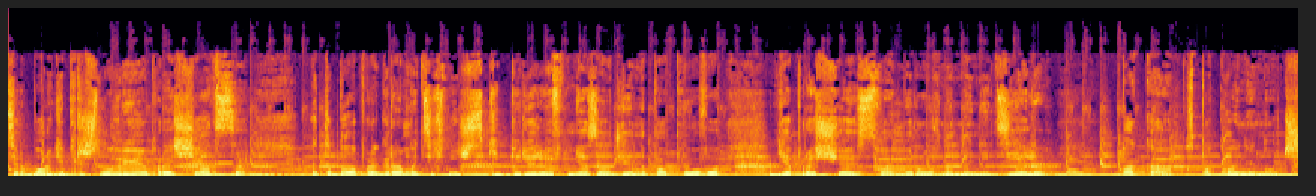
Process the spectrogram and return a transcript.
Санкт-Петербурге. Пришло время прощаться. Это была программа «Технический перерыв». Меня зовут Лена Попова. Я прощаюсь с вами ровно на неделю. Пока. Спокойной ночи.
